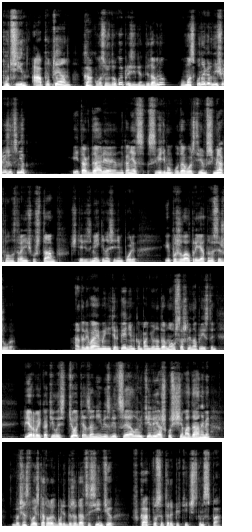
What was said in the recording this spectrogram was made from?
Путин, а Путен? Как, у вас уже другой президент? И давно? В Москву, наверное, еще лежит снег. И так далее. Наконец, с видимым удовольствием шмякнул на страничку штамп, четыре змейки на синем поле, и пожелал приятного сежура. Одолеваемые нетерпением, компаньоны давно уж сошли на пристань. Первой катилась тетя, за ней везли целую тележку с чемоданами, большинство из которых будет дожидаться Синтию в кактусотерапевтическом спа.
